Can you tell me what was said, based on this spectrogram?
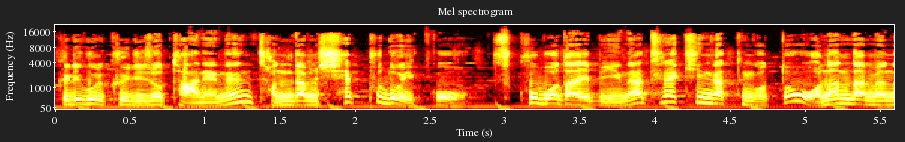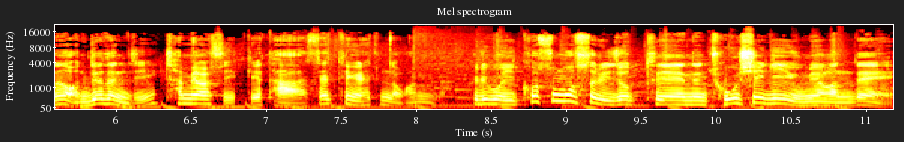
그리고 그 리조트 안에는 전담 셰프 도 있고 스쿠버 다이빙이나 트레킹 같은 것도 원한다면 언제든지 참여할 수 있게 다 세팅을 해준다고 합니다. 그리고 이 코스모스 리조트에는 조식이 유명한데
